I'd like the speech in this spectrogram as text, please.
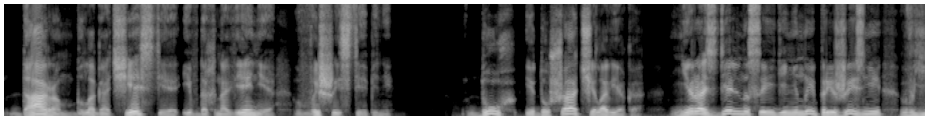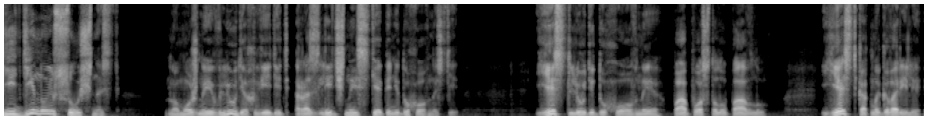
даром благочестия и вдохновения в высшей степени. Дух и душа человека нераздельно соединены при жизни в единую сущность, но можно и в людях видеть различные степени духовности. Есть люди духовные, по апостолу Павлу, есть, как мы говорили,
